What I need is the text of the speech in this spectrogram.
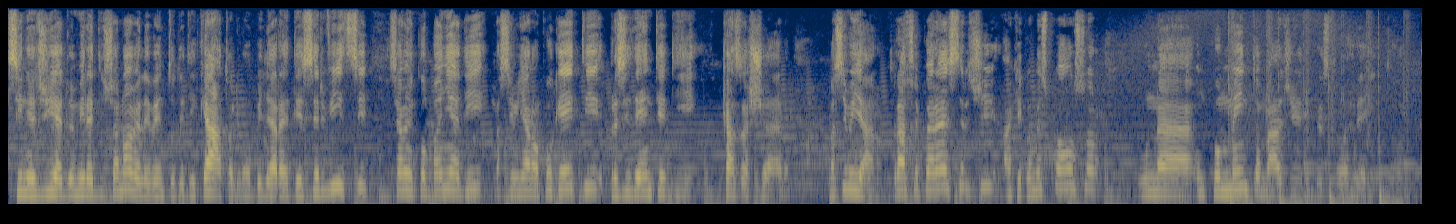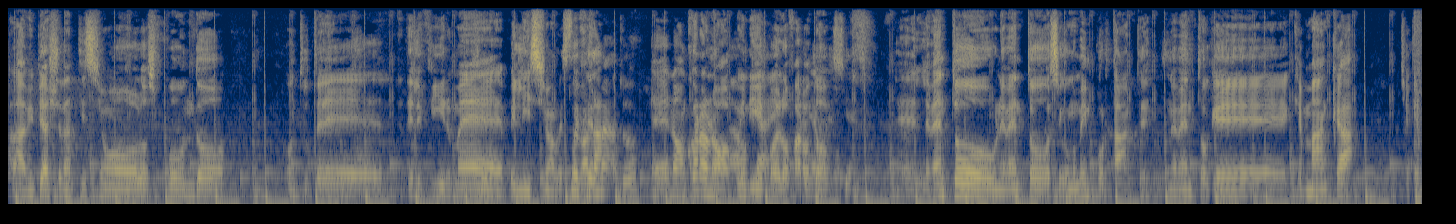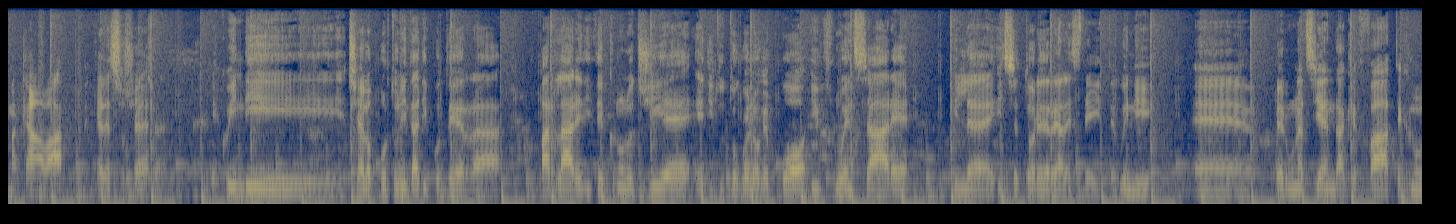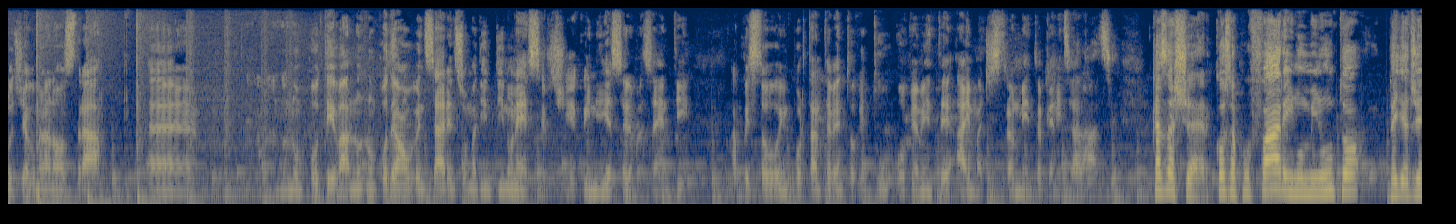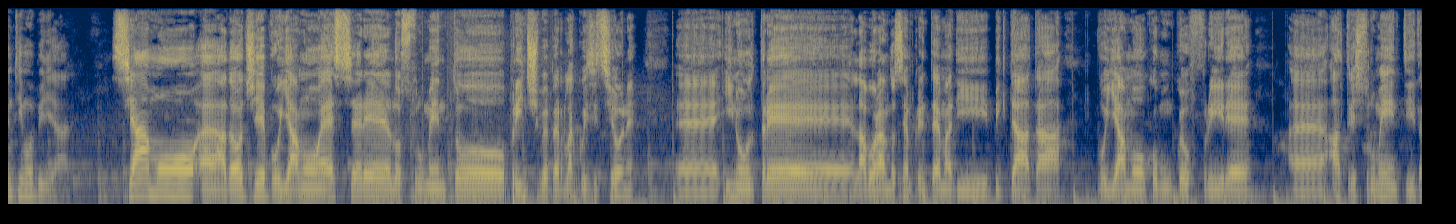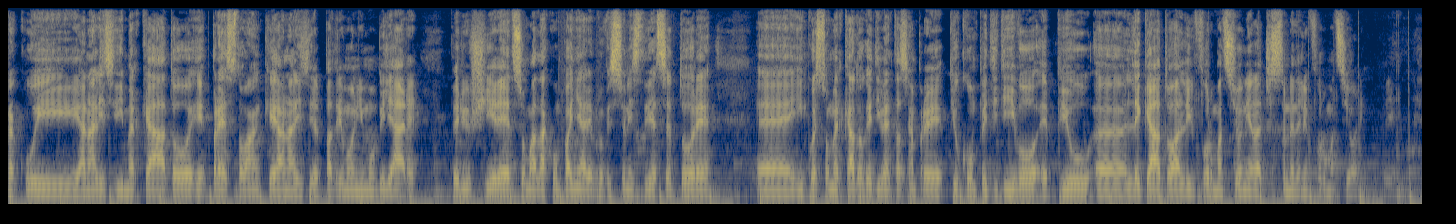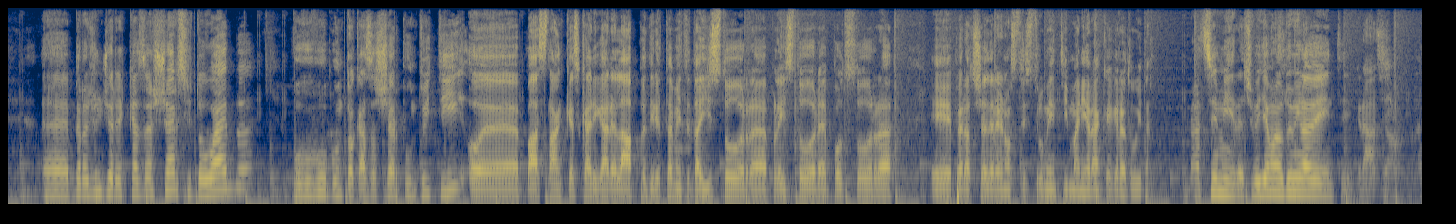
Sinergia 2019, l'evento dedicato all'immobiliare dei servizi. Siamo in compagnia di Massimiliano Pochetti, presidente di Casa Share. Massimiliano, grazie per esserci, anche come sponsor. Un, un commento a margine di questo evento. Allora, mi piace tantissimo lo sfondo con tutte le, delle firme, sì. è bellissima questa tu cosa. firmato? Eh, no, ancora no, ah, quindi okay. poi lo farò dopo. Eh, l'evento è un evento secondo me importante, un evento che, che manca, cioè che mancava, perché adesso c'è. Certo. E quindi c'è l'opportunità di poter parlare di tecnologie e di tutto quello che può influenzare il, il settore del real estate. Quindi eh, per un'azienda che fa tecnologia come la nostra eh, non, poteva, non, non, potevamo pensare insomma, di, di, non esserci e quindi di essere presenti a questo importante evento che tu ovviamente hai magistralmente organizzato. Grazie. Casa Share, cosa può fare in un minuto per gli agenti immobiliari? Siamo eh, ad oggi e vogliamo essere lo strumento principe per l'acquisizione. Eh, inoltre, lavorando sempre in tema di big data, vogliamo comunque offrire eh, altri strumenti, tra cui analisi di mercato e presto anche analisi del patrimonio immobiliare, per riuscire insomma, ad accompagnare i professionisti del settore eh, in questo mercato che diventa sempre più competitivo e più eh, legato alle informazioni e alla gestione delle informazioni. Eh, per raggiungere CasaShare, sito web? www.casashare.it, eh, basta anche scaricare l'app direttamente dagli store, Play Store e Apple Store per accedere ai nostri strumenti in maniera anche gratuita. Grazie mille, ci vediamo nel 2020. Grazie. Ciao.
